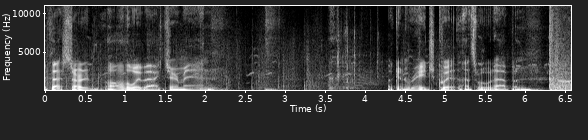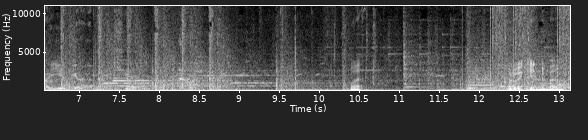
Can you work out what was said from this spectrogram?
If that started all the way back there, man. Fucking rage quit. That's what would happen. Oh, you gotta be kidding. What? What are we kidding about?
